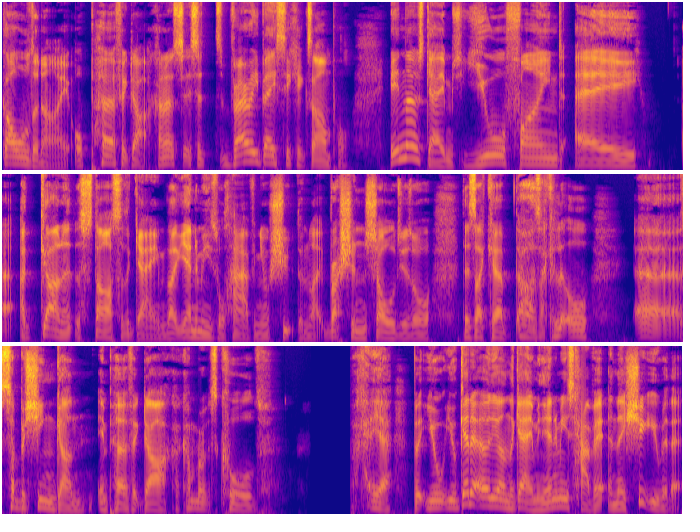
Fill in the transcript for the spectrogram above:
GoldenEye or Perfect Dark. I know it's, it's a very basic example. In those games, you will find a a gun at the start of the game, like the enemies will have, and you'll shoot them like Russian soldiers, or there's like a oh, there's like a little uh, submachine gun in Perfect Dark. I can't remember what it's called. Okay, yeah, but you'll you'll get it early on in the game, and the enemies have it, and they shoot you with it.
